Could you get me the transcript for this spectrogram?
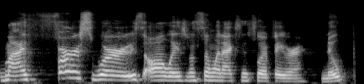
my first word is always when someone asks me for a favor, nope.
